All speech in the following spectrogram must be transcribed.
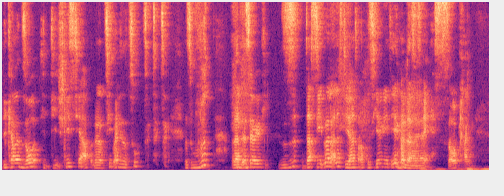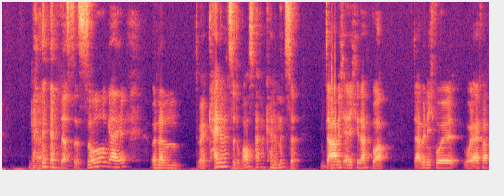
die kann man so, die, die schließt hier ab und dann zieht man die so zu, zack, zack, zack. Und, so, wutt, und dann ist ja wirklich, das sieht man alles, die hat auch bis hier geht die und das ist, ey, das ist so krank. Geil. Das ist so geil. Und dann, keine Mütze, du brauchst einfach keine Mütze. Da habe ich ehrlich gedacht, boah, da bin ich wohl, wohl einfach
